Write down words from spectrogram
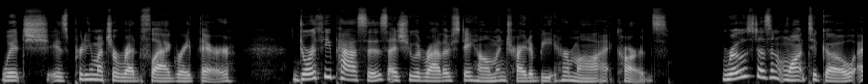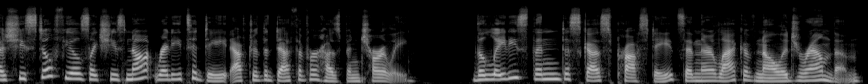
which is pretty much a red flag right there. Dorothy passes as she would rather stay home and try to beat her ma at cards. Rose doesn't want to go as she still feels like she's not ready to date after the death of her husband, Charlie. The ladies then discuss prostates and their lack of knowledge around them.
